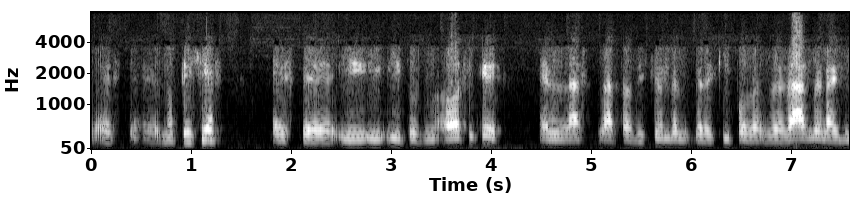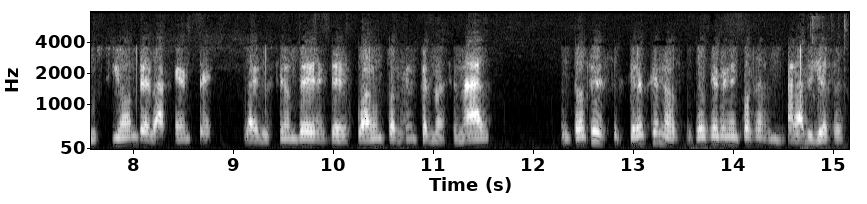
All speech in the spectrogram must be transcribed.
este, noticias. Este, y, y, pues ahora sí que el, la, tradición del, equipo de, darle la ilusión de la gente, la ilusión de jugar un torneo internacional. Entonces, creo que nos, creo que vienen cosas maravillosas.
